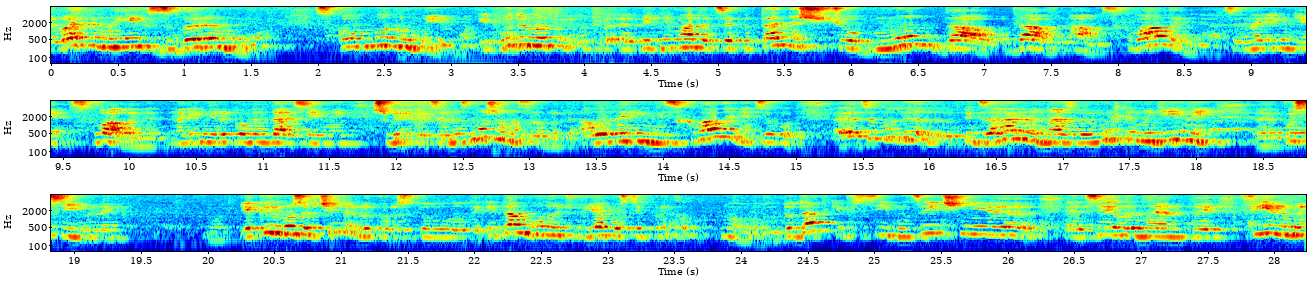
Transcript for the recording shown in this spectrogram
Давайте ми їх зберемо. Скомпонуємо. І будемо піднімати це питання, щоб МОН дав, дав нам схвалення, це на рівні схвалення, на рівні рекомендацій ми швидко це не зможемо зробити, але на рівні схвалення цього е, це буде під загальною назвою мультимедійний е, посібник, який може вчитель використовувати, і там будуть в якості ну, додатків всі музичні е, ці елементи, фільми,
